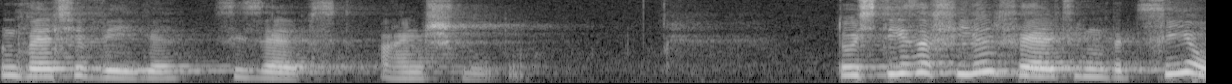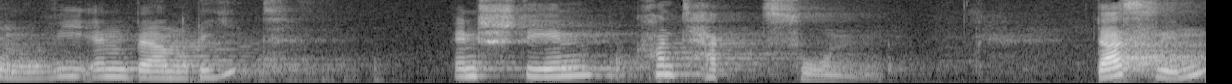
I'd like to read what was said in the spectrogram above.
und welche Wege sie selbst einschlugen. Durch diese vielfältigen Beziehungen wie in Bernried entstehen Kontaktzonen. Das sind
